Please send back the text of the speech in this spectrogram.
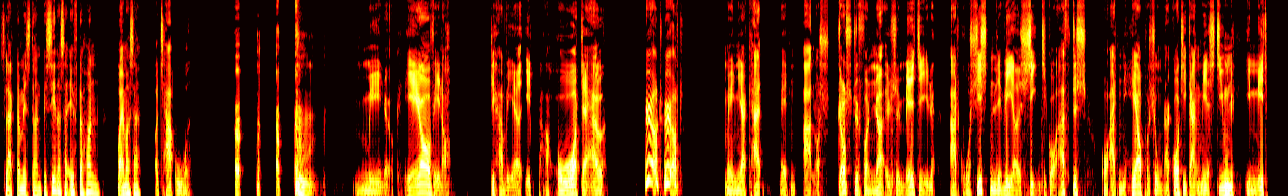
Slagtermesteren besinder sig efterhånden, rømmer sig og tager ordet. Mine kære venner, det har været et par hårde dage. Hørt, hørt. Men jeg kan med den allerstørste fornøjelse meddele, at grossisten leverede sent i går aftes, og at en herreportion er godt i gang med at stivne i mit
